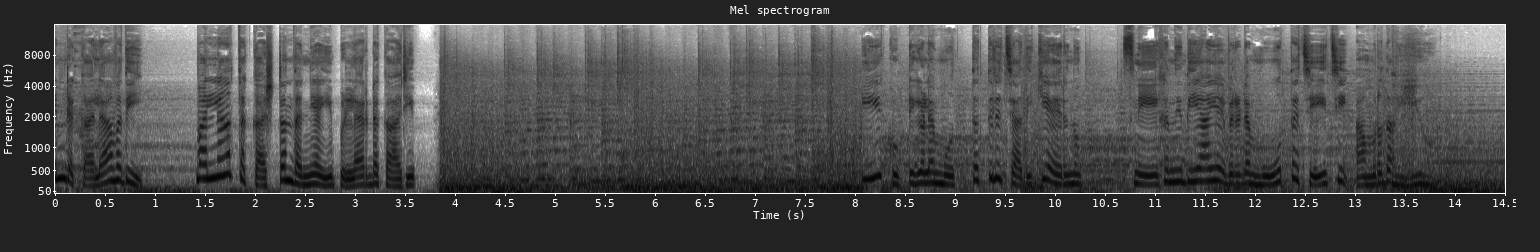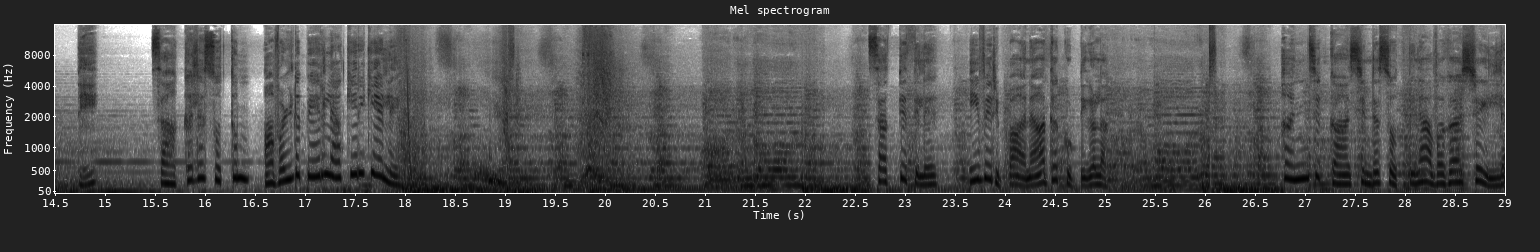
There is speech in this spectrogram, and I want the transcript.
എന്റെ കലാവതി വല്ലാത്ത കഷ്ടം തന്നെയാ ഈ പിള്ളേരുടെ കാര്യം. ഈ കുട്ടികളെ മൊത്തത്തിൽ ചതിക്കുകയായിരുന്നു. സ്നേഹനിധിയായ ഇവരുടെ മൂത്ത ചേച്ചി അമൃത. അയ്യോ. ദേ സകല സ്വത്തും അവളുടെ പേരിലാക്കിയിരിക്കുകയല്ലേ? സത്യത്തിൽ ഇവരിപ്പോ അനാഥ കുട്ടികളാ. അഞ്ച് കാശിന്റെ സ്വത്തിന് അവകാശം ഇല്ല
